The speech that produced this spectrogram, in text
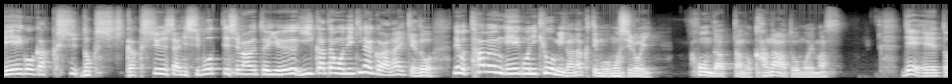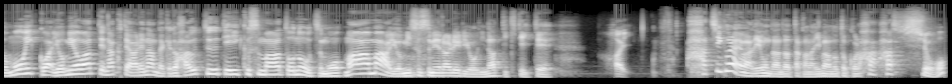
英語学習、読し学習者に絞ってしまうという言い方もできなくはないけど、でも多分英語に興味がなくても面白い本だったのかなと思います。で、えっ、と、もう一個は読み終わってなくてあれなんだけど、How to Take Smart Notes も、まあまあ読み進められるようになってきていて、はい。8ぐらいまで読んだんだったかな、今のところ。は、8章？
